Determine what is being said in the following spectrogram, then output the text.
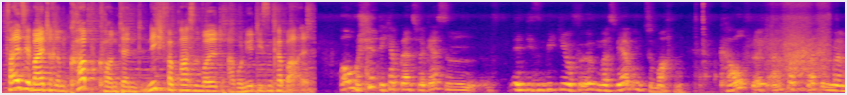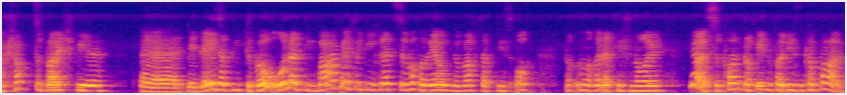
falls ihr weiteren Cop-Content nicht verpassen wollt, abonniert diesen Kabal. Oh shit, ich habe ganz vergessen, in diesem Video für irgendwas Werbung zu machen. Kauft euch einfach was in meinem Shop, zum Beispiel äh, den Laser B2Go oder die Waage, für die ich letzte Woche Werbung gemacht habe. Die ist auch noch immer relativ neu. Ja, es supportet auf jeden Fall diesen Kabal.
